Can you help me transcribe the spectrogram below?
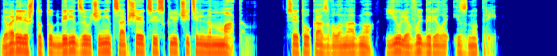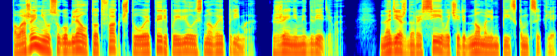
Говорили, что тут Беридзе и ученица общаются исключительно матом. Все это указывало на одно — Юля выгорела изнутри. Положение усугублял тот факт, что у Этери появилась новая прима — Женя Медведева. Надежда России в очередном олимпийском цикле.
